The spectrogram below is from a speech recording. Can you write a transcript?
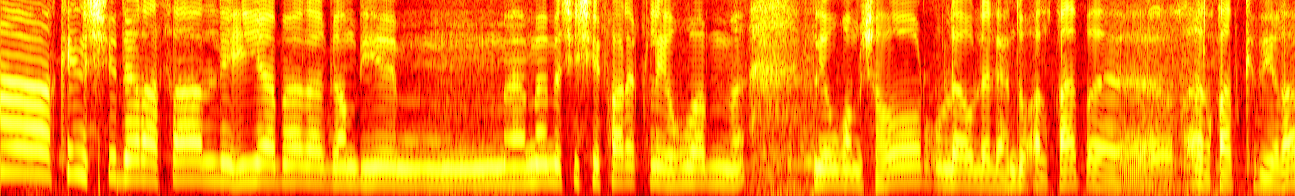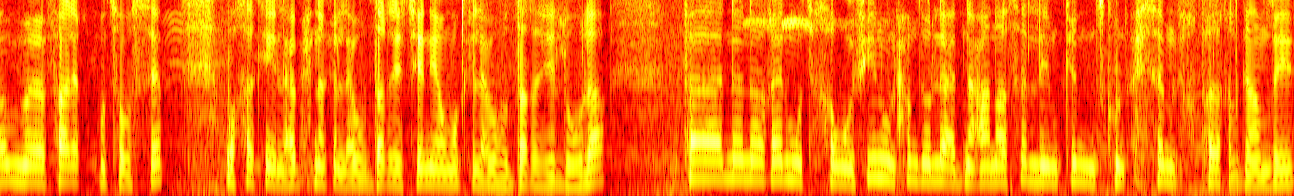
ما كاينش شي دراسة اللي هي ما غامبي ما ماشي شي فريق اللي هو اللي هو مشهور ولا ولا اللي عنده ألقاب ألقاب كبيرة. فريق متوسط واخا كيلعب حنا كنلعبوا في الدرجة الثانية وما كيلعبوا في الدرجة الأولى. فأننا غير متخوفين والحمد لله عندنا عناصر اللي يمكن تكون أحسن من فريق الغامبي.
